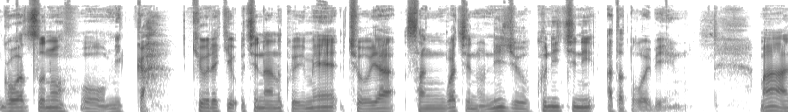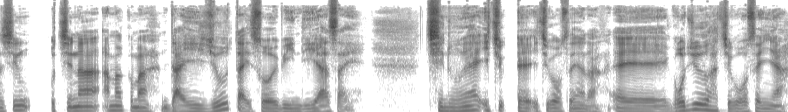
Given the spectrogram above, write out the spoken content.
5月の3日。旧暦うちなのくいめ昼夜3月の29日にあたとおいびんまあ安心うちな甘くま大渋滞そういう便でやさいちぬや 1, え1号線やら、えー、58号線や。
